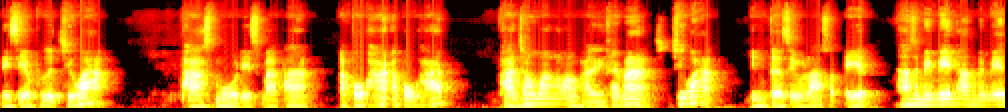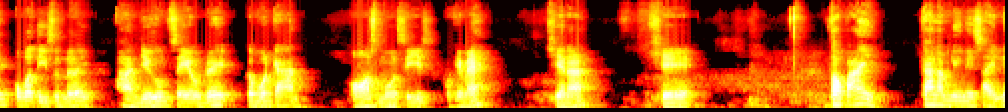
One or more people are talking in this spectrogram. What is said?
ในเซลล์พืชชื่อว่า plasmodesmata อะโปพาร์ตอะโปพาร์ตผ่านช่องว่างระหว่างพาเรนไคมาชื่อว่า intercellular space ทานสเมเบนทานสเมเบนปกติสุดเลย ผ่านเยื่อหุ้มเซลล์ด้วยกระบวนการ osmosis โอเคไหมเคลียร์นะโอเค ต่อไปการลำเลียงในไซเล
